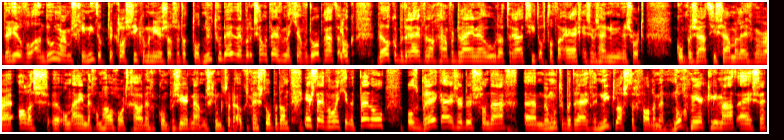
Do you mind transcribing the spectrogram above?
er heel veel aan doen... maar misschien niet op de klassieke manier zoals we dat tot nu toe deden. Daar wil ik zo meteen even met je over doorpraten. Ook welke bedrijven dan gaan verdwijnen, hoe dat eruit ziet... of dat dan erg is. We zijn nu in een soort compensatiesamenleving... waar alles oneindig omhoog wordt gehouden en gecompenseerd. Nou, misschien moeten we er ook eens mee stoppen dan. Eerst even een rondje in het panel. Ons breekijzer dus vandaag. Ehm, we moeten bedrijven niet lastigvallen met nog meer klimaateisen.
